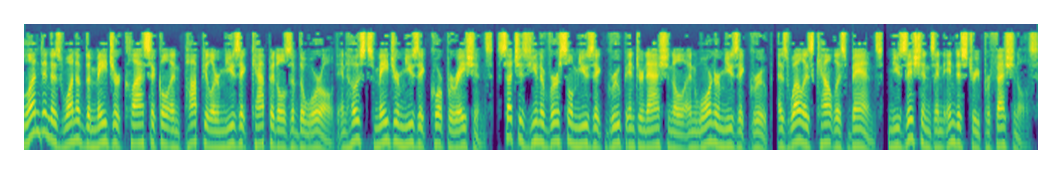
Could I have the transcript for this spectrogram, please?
London is one of the major classical and popular music capitals of the world and hosts major music corporations, such as Universal Music Group International and Warner Music Group, as well as countless bands, musicians and industry professionals.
